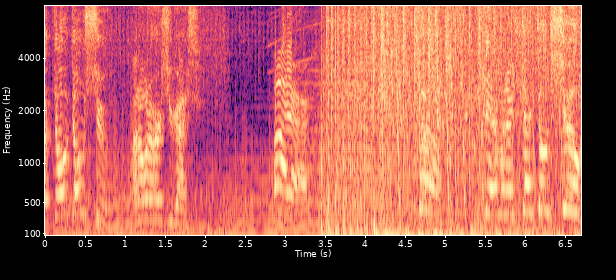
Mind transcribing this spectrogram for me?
look, don't, don't shoot. I don't want to hurt you guys. Fire! God damn it, I said don't shoot!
